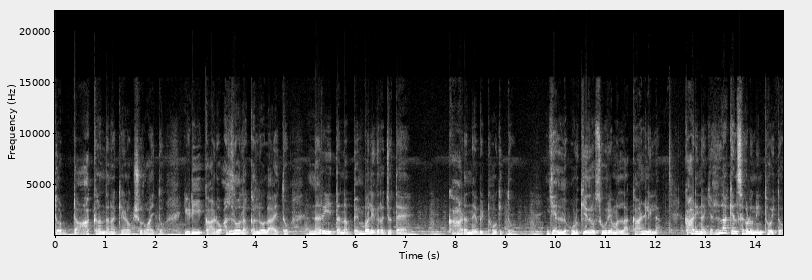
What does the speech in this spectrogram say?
ದೊಡ್ಡ ಆಕ್ರಂದನ ಕೇಳೋಕೆ ಶುರುವಾಯಿತು. ಇಡೀ ಕಾಡು ಅಲ್ಲೋಲ ಕಲ್ಲೋಲ ಆಯಿತು. ನರಿ ತನ್ನ ಬೆಂಬಲಿಗರ ಜೊತೆ ಕಾಡನ್ನೇ ಬಿಟ್ಟು ಹೋಗಿತ್ತು. ಎಲ್ಲಿ ಹುಡುಕಿದ್ರೂ ಸೂರ್ಯಮಲ್ಲ ಕಾಣಲಿಲ್ಲ. ಕಾಡಿನ ಎಲ್ಲ ಕೆಲಸಗಳು ನಿಂತು ಹೋಯ್ತು.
